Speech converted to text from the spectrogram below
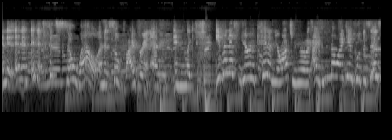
And it, and it and it fits so well and it's so vibrant and and like even if you're a kid and you're watching you're like I have no idea who this is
